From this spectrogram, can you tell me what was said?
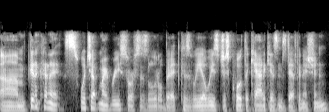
I'm um, going to kind of switch up my resources a little bit because we always just quote the Catechism's definition.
